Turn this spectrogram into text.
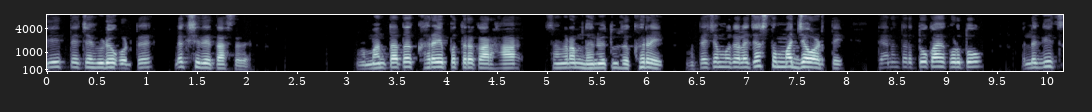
ते त्याच्या व्हिडिओकडे लक्ष देत असतात. म्हणतात खरे पत्रकार हा संग्राम धनवे तुझं खरे मग त्याच्यामुळे त्याला जास्त मज्जा वाटते. त्यानंतर तो काय करतो? लगेच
